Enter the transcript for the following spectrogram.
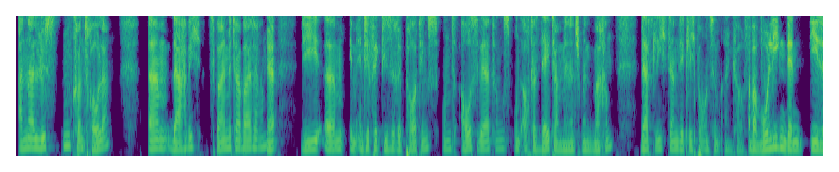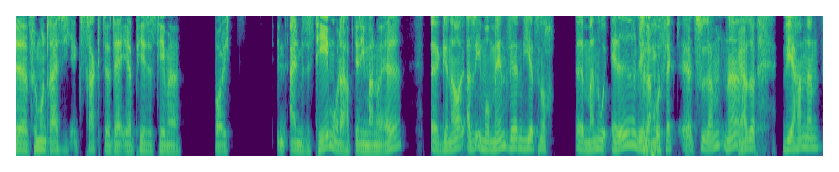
Analysten, Controller. Ähm, da habe ich zwei Mitarbeiterinnen, Ja. Die ähm, im Endeffekt diese Reportings und Auswertungs- und auch das Data Management machen. Das liegt dann wirklich bei uns im Einkauf. Aber wo liegen denn diese 35 Extrakte der ERP-Systeme bei euch? In einem System oder habt ihr die manuell? Äh, genau, also im Moment werden die jetzt noch äh, manuell den Pro- äh, zusammen, ne? Ja. Also wir haben dann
